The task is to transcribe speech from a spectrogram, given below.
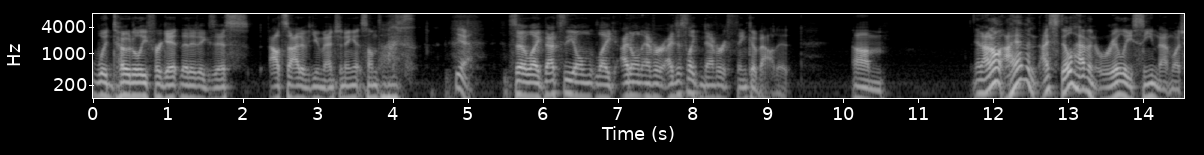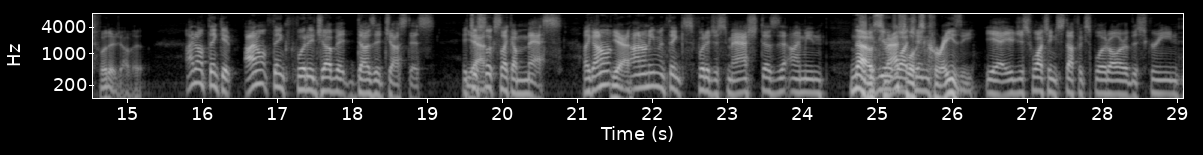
would totally forget that it exists outside of you mentioning it sometimes. Yeah, So like that's the only like I don't ever I just like never think about it. Um and I don't I haven't I still haven't really seen that much footage of it. I don't think it. I don't think footage of it does it justice. It just looks like a mess. Like I don't. Yeah. I don't even think footage of Smash does it. I mean, No, if you're Smash looks crazy. Yeah, you're just watching stuff explode all over the screen,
